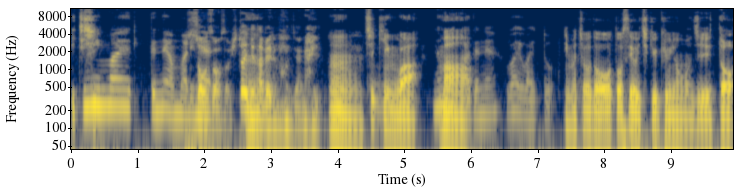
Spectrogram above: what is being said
一人前ってね、あんまりね。そうそうそう。一人で食べるもんじゃない。うん。チキンは、何まあ、かでね、ワイワイと。今ちょうど応答せよ1994をじーっと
